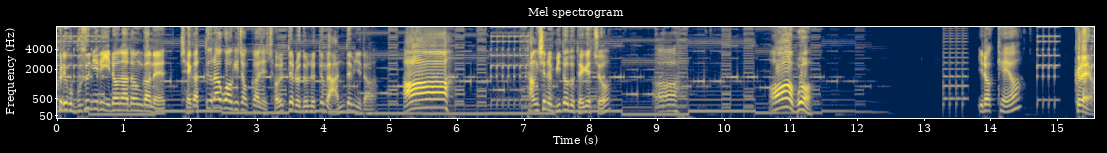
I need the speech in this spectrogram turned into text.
그리고 무슨 일이 일어나던 간에 제가 뜨라고 하기 전까지 절대로 눈을 뜨면 안 됩니다. 아, 당신을 믿어도 되겠죠? 아, 아, 뭐야? 이렇게요? 그래요.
